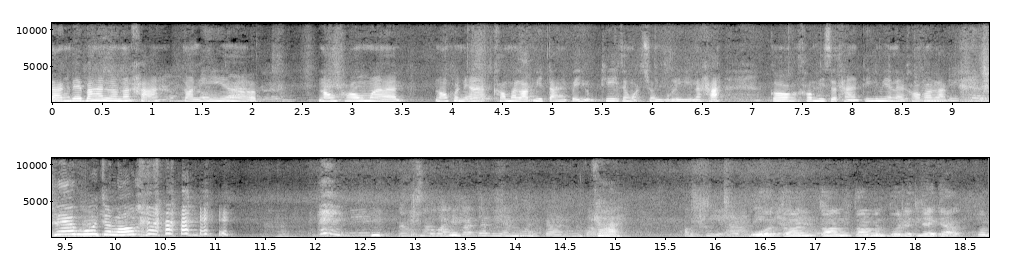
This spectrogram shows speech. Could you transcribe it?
ตังได้บ้านแล้วนะคะ ตอนนี้เอ่อน้องเขามาน้องคนเนี้ยเขามารับมีตังไปอยู่ที่จังหวัดชลบุรีนะคะ ก็เขามีสถานที่มีอะไรเขาก็รักแม่พูดจะร้องไห้ปกติก็จะเลี้ยงเหมือนกันแต่ค่ะว่าเขาเสียโอ้ตอนตอนตอนมันตัวเล็กๆอะคน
